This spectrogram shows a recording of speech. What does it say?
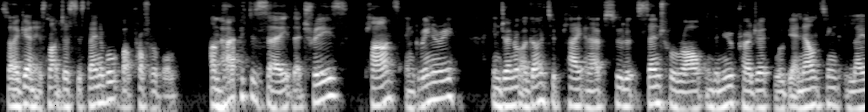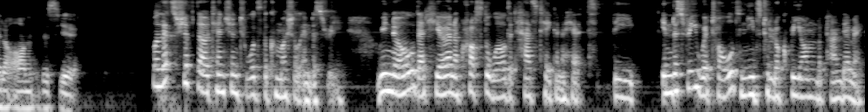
So again, it's not just sustainable, but profitable. I'm happy to say that trees, plants, and greenery in general are going to play an absolute central role in the new project we'll be announcing later on this year. Well, let's shift our attention towards the commercial industry. We know that here and across the world it has taken a hit. The industry, we're told, needs to look beyond the pandemic.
